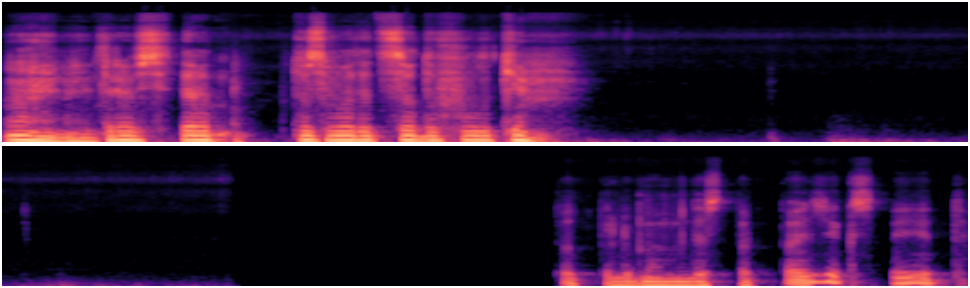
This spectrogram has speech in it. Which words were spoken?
Ой, мені треба завжди дозводитися до фулки. Тут по-любому десь тортозик стоїть.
